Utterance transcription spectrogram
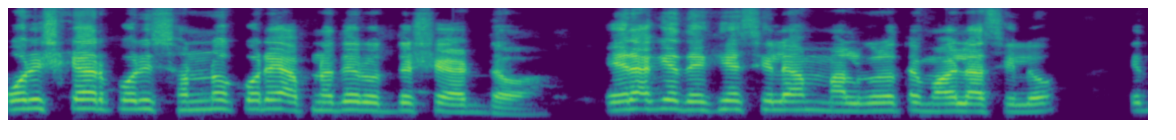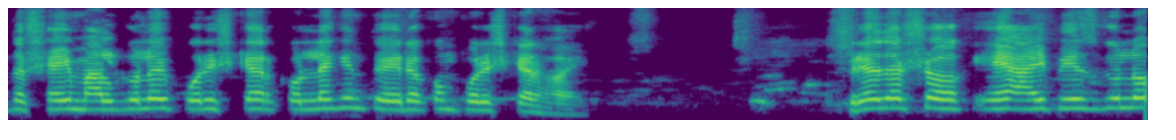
পরিষ্কার পরিচ্ছন্ন করে আপনাদের উদ্দেশ্যে অ্যাড দেওয়া। এর আগে দেখিয়েছিলাম মালগুলোতে ময়লা ছিল, কিন্তু সেই মালগুলোই পরিষ্কার করলে কিন্তু এরকম পরিষ্কার হয়। প্রিয় দর্শক, এই আইপিএসগুলো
